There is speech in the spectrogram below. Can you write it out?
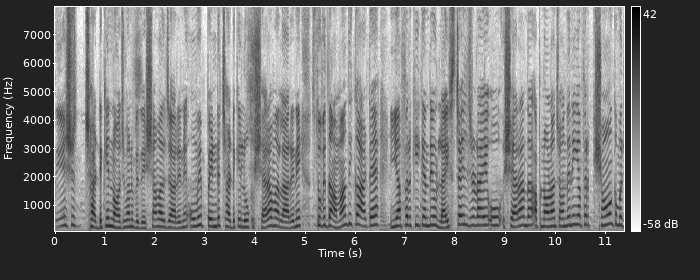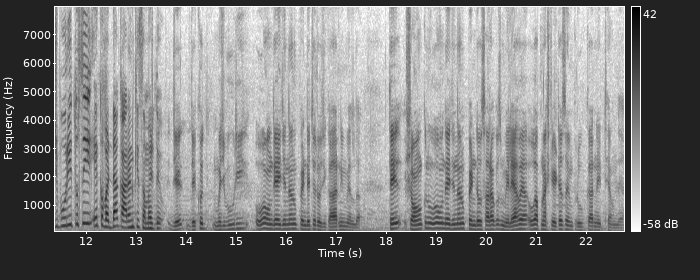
ਦੇਸ਼ ਛੱਡ ਕੇ ਨੌਜਵਾਨ ਵਿਦੇਸ਼ਾਂ ਵੱਲ ਜਾ ਰਹੇ ਨੇ, ਉਵੇਂ ਪਿੰਡ ਛੱਡ ਕੇ ਲੋਕ ਸ਼ਹਿਰਾਂ ਵੱਲ ਆ ਰਹੇ ਨੇ। ਸੁਵਿਧਾਵਾਂ ਦੀ ਘਾਟ ਹੈ ਜਾਂ ਫਿਰ ਕੀ ਕਹਿੰਦੇ ਉਹ ਲਾਈਫ ਸਟਾਈਲ ਜਿਹੜਾ ਹੈ, ਉਹ ਸ਼ਹਿਰਾਂ ਦਾ ਅਪਣਾਉਣਾ ਚਾਹੁੰਦੇ ਨੇ ਜਾਂ ਫਿਰ ਸ਼ੌਂਕ, ਮਜਬੂਰੀ, ਤੁਸੀਂ ਇੱਕ ਵੱਡਾ ਕਾਰਨ ਕੀ ਸਮਝਦੇ ਹੋ? ਜੇ ਦੇਖੋ, ਮਜਬੂਰੀ ਉਹ ਆਉਂਦੇ ਆ ਜਿਨ੍ਹਾਂ ਨੂੰ ਪਿੰਡ 'ਚ ਰੋਜ਼ਗਾਰ ਨਹੀਂ ਮਿਲਦਾ ਤੇ ਸ਼ੌਂਕ ਨੂੰ ਉਹ ਆਉਂਦੇ ਆ ਜਿਨ੍ਹਾਂ ਨੂੰ ਪਿੰਡੋਂ ਸਾਰਾ ਕੁਝ ਮਿਲਿਆ ਹੋਇਆ, ਉਹ ਆਪਣਾ ਸਟੇਟਸ ਇੰਪਰੂਵ ਕਰਨ ਇੱਥੇ ਆਉਂਦੇ ਆ।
